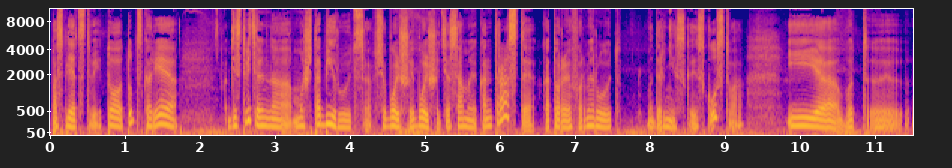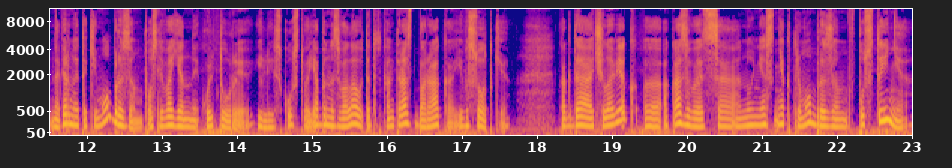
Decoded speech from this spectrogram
последствий, то тут скорее действительно масштабируются все больше и больше те самые контрасты, которые формируют модернистское искусство. И э, вот, э, наверное, таким образом, после военной культуры или искусства, я бы назвала вот этот контраст барака и высотки. Когда человек э, оказывается, ну, не, некоторым образом в пустыне,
